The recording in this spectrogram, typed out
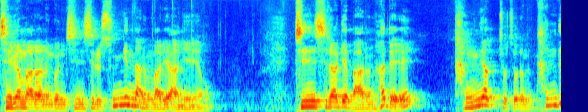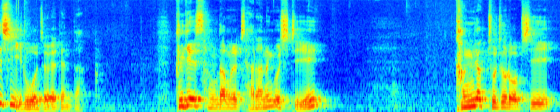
제가 말하는 건 진실을 숨긴다는 말이 아니에요. 진실하게 말은 하되 강약 조절은 반드시 이루어져야 된다. 그게 상담을 잘하는 것이지. 강약 조절 없이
